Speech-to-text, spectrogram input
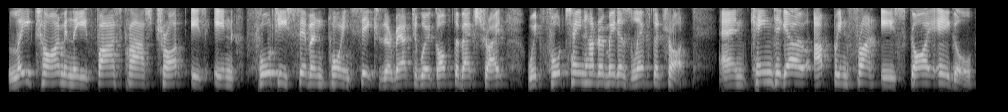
Lead time in the fast class trot is in 47.6. They're about to work off the back straight with 1400 metres left to trot. And keen to go up in front is Sky Eagle.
